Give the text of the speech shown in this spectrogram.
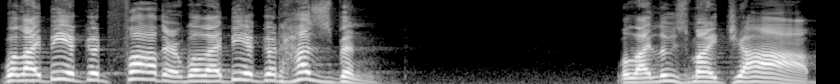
Will I be a good father? Will I be a good husband? Will I lose my job?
